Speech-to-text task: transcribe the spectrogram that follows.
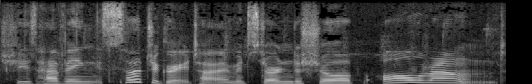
She's having such a great time. It's starting to show up all around.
